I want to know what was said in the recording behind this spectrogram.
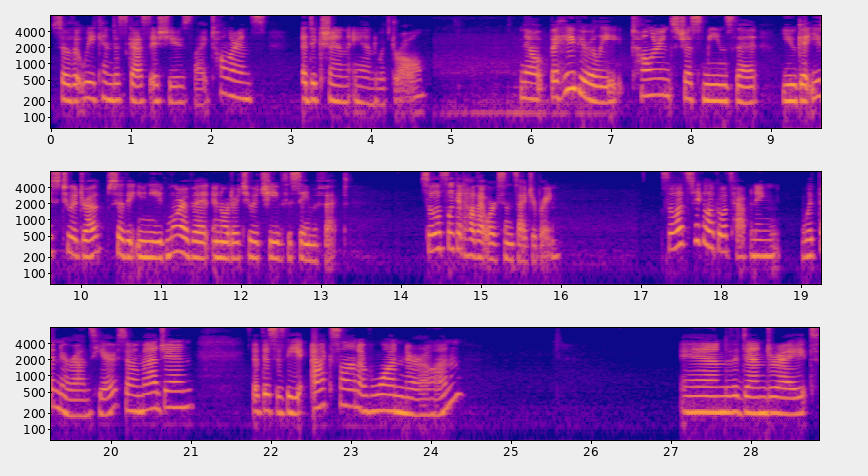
so that we can discuss issues like tolerance, addiction, and withdrawal. Now, behaviorally, tolerance just means that you get used to a drug so that you need more of it in order to achieve the same effect. So let's look at how that works inside your brain. So let's take a look at what's happening with the neurons here. So imagine that this is the axon of one neuron and the dendrite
